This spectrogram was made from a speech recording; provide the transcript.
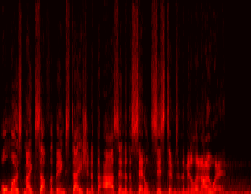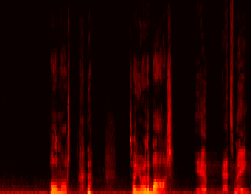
almost makes up for being stationed at the arse end of the settled systems in the middle of nowhere. Almost. so you're the boss. Yep, that's me.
